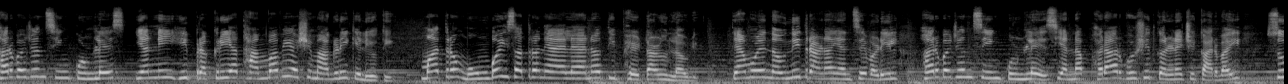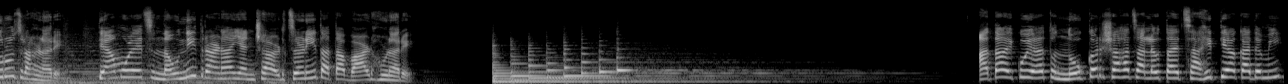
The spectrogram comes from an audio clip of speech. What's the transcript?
हरभजन सिंग कुंडलेस यांनी ही प्रक्रिया थांबवावी अशी मागणी केली होती. मात्र मुंबई सत्र न्यायालयानं ती फेटाळून लावली. त्यामुळे नवनीत राणा यांचे वडील हरभजन सिंग कुंडलेस यांना फरार घोषित करण्याची कारवाई सुरूच राहणार आहे. त्यामुळेच नवनीत राणा यांच्या अडचणीत आता वाढ होणार आहे. आता ऐकूयात नोकरशहा चालवतायत साहित्य अकादमी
